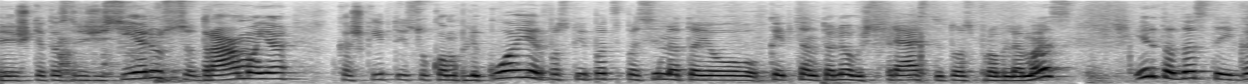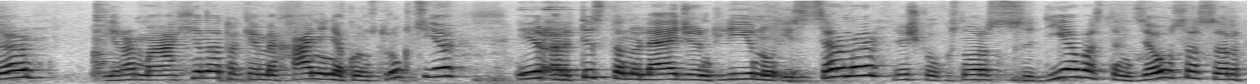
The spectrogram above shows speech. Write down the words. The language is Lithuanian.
reiškia tas režisierius dramoje kažkaip tai sukomplikuoja ir paskui pats pasimeta jau, kaip ten toliau išspręsti tos problemas. Ir tada staiga yra machina, tokia mechaninė konstrukcija. Ir artistą nuleidžia ant lynų į sceną, reiškia, koks nors dievas, ten Zeusas ar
